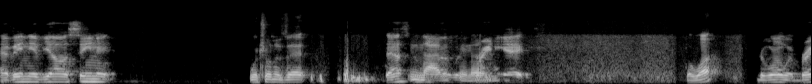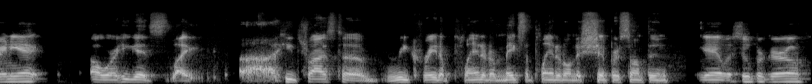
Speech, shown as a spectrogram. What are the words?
Have any of y'all seen it? Which one is that? That's the No, one haven't with seen. Brainiac. The what? The one with Brainiac. Oh, where he gets like uh he tries to recreate a planet or makes a planet on the ship or something. Yeah, with Supergirl.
